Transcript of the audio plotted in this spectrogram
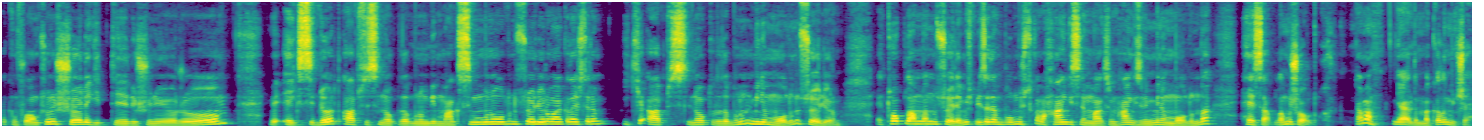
Bakın fonksiyonun şöyle gittiğini düşünüyorum. Ve eksi 4 apsisli noktada bunun bir maksimumun olduğunu söylüyorum arkadaşlarım. 2 apsisli noktada da bunun minimum olduğunu söylüyorum. E, toplamlarını söylemiş. Biz zaten bulmuştuk ama hangisinin maksimum hangisinin minimum olduğunu da hesaplamış olduk. Tamam. Geldim bakalım 3'e.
